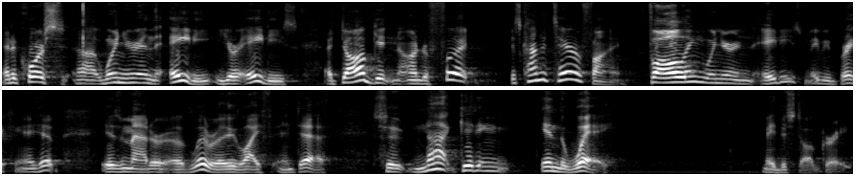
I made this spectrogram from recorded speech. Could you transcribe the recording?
And of course, uh, when you're in the 80, your 80s, a dog getting underfoot is kind of terrifying. Falling when you're in the 80s, maybe breaking a hip, is a matter of literally life and death. So, not getting in the way made this dog great.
